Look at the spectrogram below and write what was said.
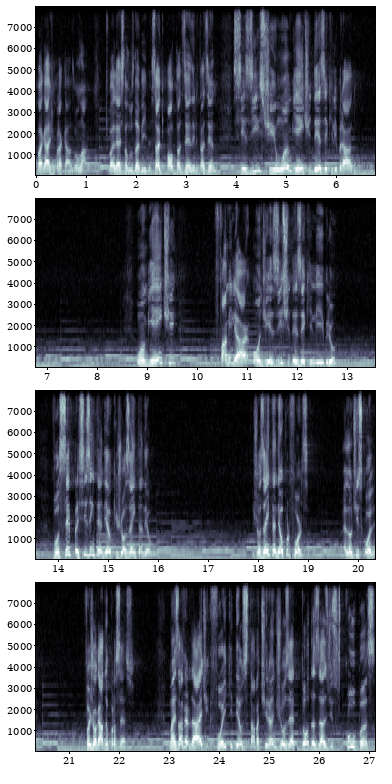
bagagem para casa. Vamos lá. A gente vai olhar essa luz da Bíblia. Sabe o que Paulo está dizendo? Ele está dizendo: se existe um ambiente desequilibrado, um ambiente familiar onde existe desequilíbrio, você precisa entender o que José entendeu. José entendeu por força. Ele não tinha escolha. Foi jogado no processo. Mas a verdade foi que Deus estava tirando de José todas as desculpas,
